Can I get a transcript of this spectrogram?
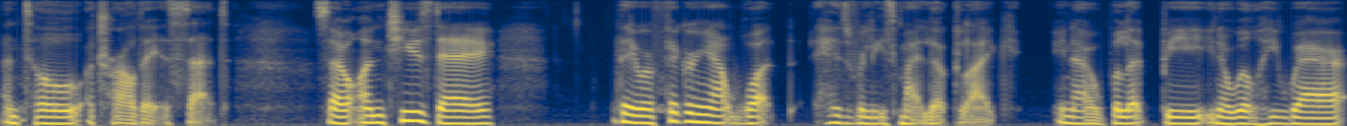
until a trial date is set. So on Tuesday, they were figuring out what his release might look like. You know, will it be, you know, will he wear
